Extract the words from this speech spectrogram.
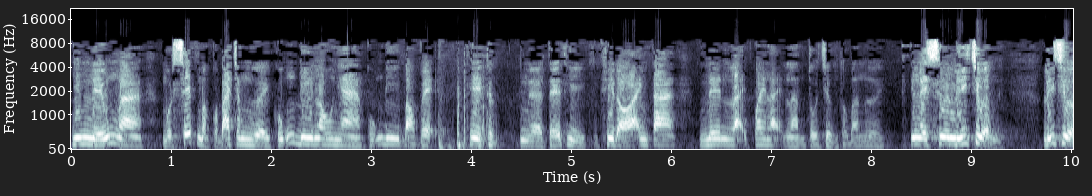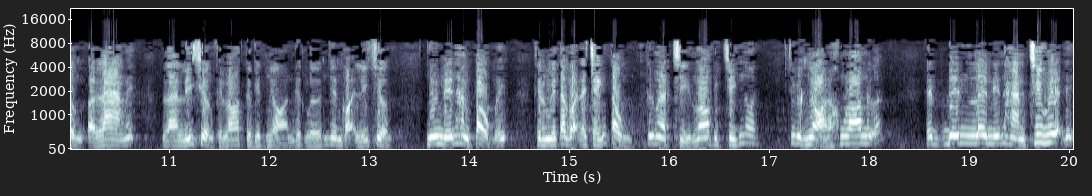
Nhưng nếu mà một sếp mà có 300 người cũng đi lau nhà cũng đi bảo vệ thì thực ờ, tế thì khi đó anh ta nên lại quay lại làm tổ trưởng tổ ba người. Nhưng ngày xưa lý trưởng lý trưởng ở làng ấy là lý trưởng phải lo từ việc nhỏ đến việc lớn nên gọi lý trưởng nhưng đến hàng tổng ấy thì người ta gọi là tránh tổng tức là chỉ lo việc chính thôi chứ việc nhỏ là không lo nữa thế đến, lên đến hàng chi huyện ấy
